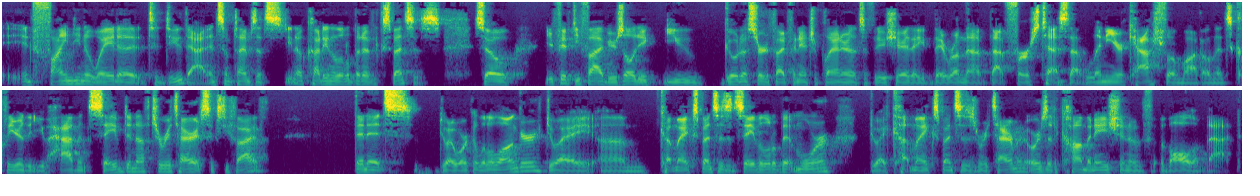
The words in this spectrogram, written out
in finding a way to to do that. And sometimes it's you know cutting a little bit of expenses. So you're 55 years old, you you go to a certified financial planner that's a fiduciary. They they run that that first test, that linear cash flow model, and it's clear that you haven't saved enough to retire at 65. Then it's do I work a little longer? Do I um, cut my expenses and save a little bit more? Do I cut my expenses in retirement, or is it a combination of of all of that?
